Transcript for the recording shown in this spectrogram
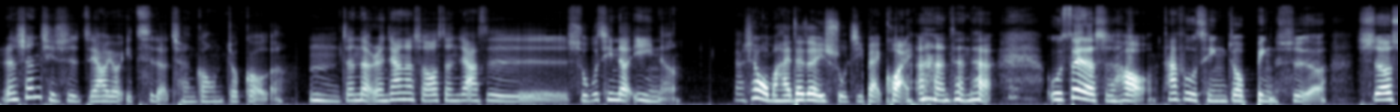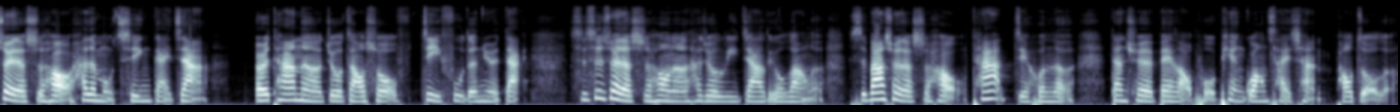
人生其实只要有一次的成功就够了。嗯，真的，人家那时候身价是数不清的亿呢。那像我们还在这里数几百块，真的。五岁的时候，他父亲就病逝了；十二岁的时候，他的母亲改嫁，而他呢，就遭受继父的虐待。十四岁的时候呢，他就离家流浪了。十八岁的时候，他结婚了，但却被老婆骗光财产跑走了。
